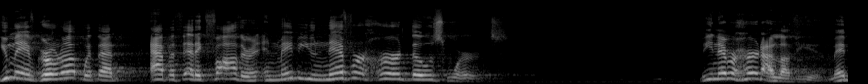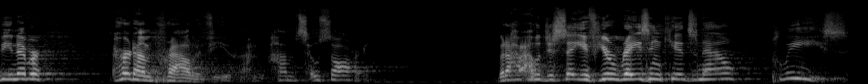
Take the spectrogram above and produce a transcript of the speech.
You may have grown up with that apathetic father, and maybe you never heard those words. you never heard, I love you. Maybe you never heard, I'm proud of you. I'm, I'm so sorry. But I, I would just say if you're raising kids now, please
